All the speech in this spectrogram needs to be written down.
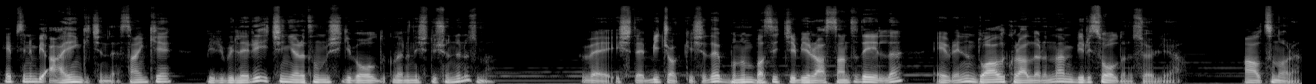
hepsinin bir ahenk içinde. Sanki birbirleri için yaratılmış gibi olduklarını hiç düşündünüz mü? Ve işte birçok kişi de bunun basitçe bir rastlantı değil de evrenin doğal kurallarından birisi olduğunu söylüyor. Altın oran.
